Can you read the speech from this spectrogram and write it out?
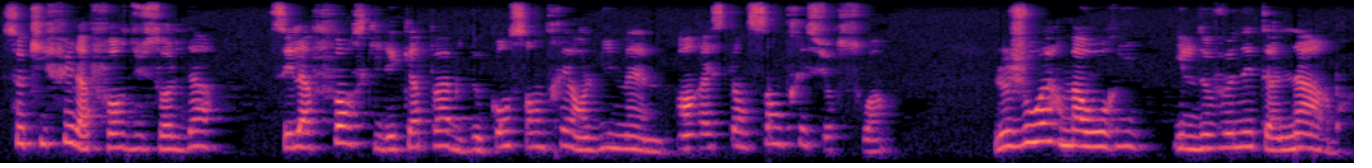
Ce qui fait la force du soldat, c'est la force qu'il est capable de concentrer en lui-même, en restant centré sur soi. Le joueur maori, il devenait un arbre,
